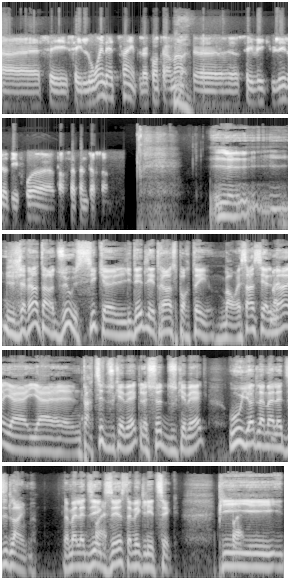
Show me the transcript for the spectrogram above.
c'est loin d'être simple, contrairement à ce que c'est véhiculé là, des fois par certaines personnes. J'avais entendu aussi que l'idée de les transporter, bon, essentiellement, il y, a, y, a, une partie du Québec, le sud du Québec, où il y a de la maladie de Lyme. La maladie existe avec les tiques. Puis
